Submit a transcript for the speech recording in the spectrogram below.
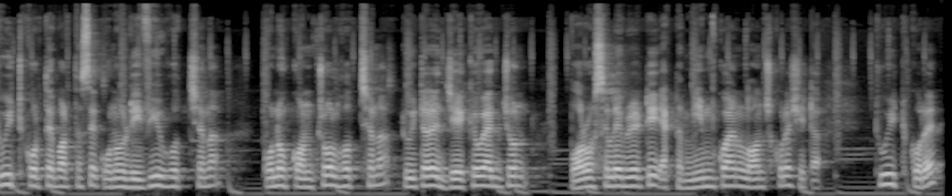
টুইট করতে পারতেছে, কোনো রিভিউ হচ্ছে না, কোনো কন্ট্রোল হচ্ছে না টুইটারে যে কেউ একজন বড় সেলিব্রিটি একটা মিম কয়েন লঞ্চ করে সেটা টুইট করে,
